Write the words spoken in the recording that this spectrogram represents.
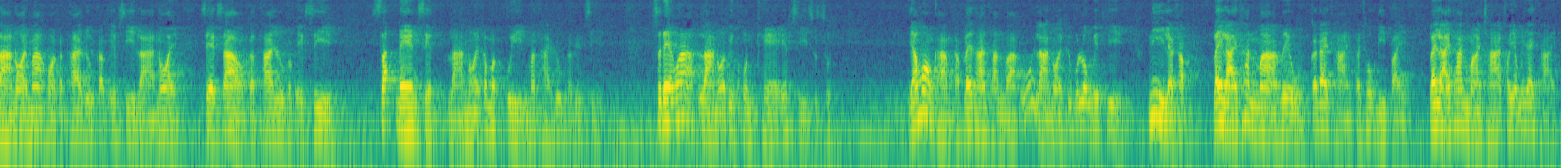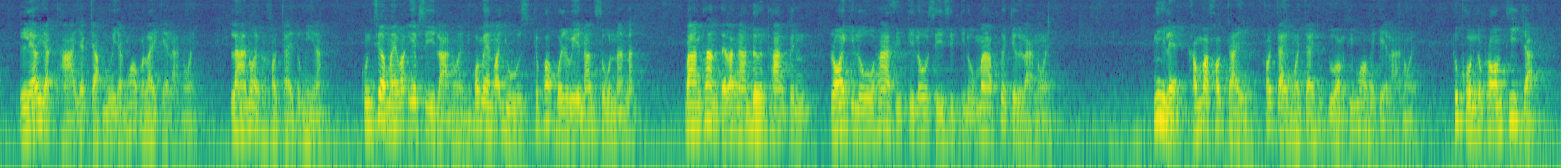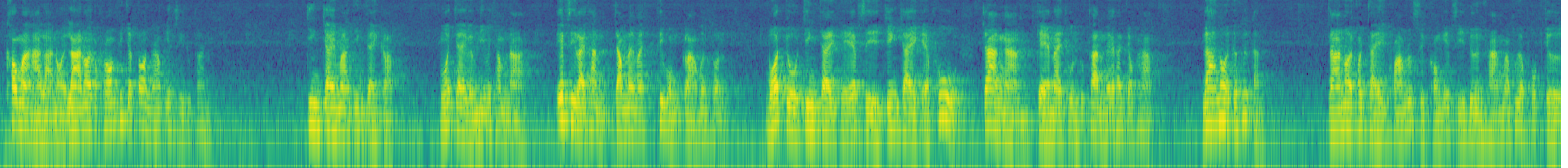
ลาน้อยมาหอดกับทายรูปกับเอฟซีลาน้อยเซ็กเศร้ากับทายรูปกับเอ็กซี แสดงเสร็จหลาน้อยก็มาคุยมาถ่ายรูปกับเอฟซีแสดงว่าหลาน้อยเป็นคนแคร์เอฟซีสุดๆอย่ามองขามครับหลายท่านท่านว่าโอ้ยหลาน้อยคือบนลงเวทีนี่แหละครับ หลายๆท่านมาเร็วก็ได้ถ่ายก็โชคดีไป หลายๆท่านมาช้าเขายังไม่ได้ถ่าย แล้วอยากถ่ายอยากจับมืออยากมอบอะไรแก่หลาน้อยหลาน้อยก็เข้าใจตรงนี้นะคุณเชื่อไหมว่า FC หลาน้อยนี่บ่แมนว่าอยู่เฉพาะบริเวณนั้นโซนนั้นนะ บางท่านแต่ละงานเดินทางเป็นร้อยกิโลห้าสิบกิโลสี่สิบกิโลมาเพื่อเจอหลาน้อย นี่แหละคำว่าเข้าใจเข้าใจหัวใจทุกดวงที่มอบให้แก่หลาน้อย ทุกคนก็พร้อมที่จะเข้ามาหาหลาน้อยหลาน้อยก็พร้อมที่จะต้อนรับ FC ทุกท่าน จริงใจมาจริงใจกลับ หัวใจแบบนี้ไม่ธรรมดา FC หลายท่านจำได้ไหมที่ผมกล่าวเบื้องต้นบอสจูจริงใจแก่ FC จริงใจแก่ผู้ จ้างงานแก่นายทุนทุกท่านแม้กระทั่งเจ้าภาพดาน้อยก็คือกันดาน้อยเข้าใจความรู้สึกของ FC เดินทางมาเพื่อพบเจอ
